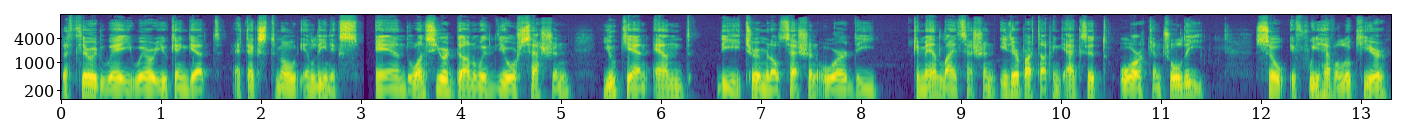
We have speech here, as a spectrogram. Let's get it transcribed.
the third way where you can get a text mode in Linux. And once you're done with your session, you can end the terminal session or the command line session either by typing exit or control D. So if we have a look here,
